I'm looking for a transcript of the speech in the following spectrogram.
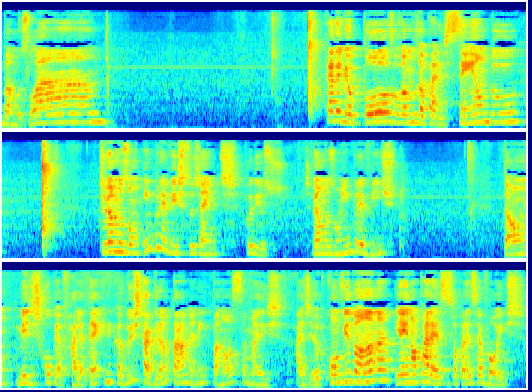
Vamos lá. Cadê meu povo? Vamos aparecendo. Tivemos um imprevisto, gente, por isso. Tivemos um imprevisto. Então, me desculpe a falha técnica do Instagram, tá? Não é nem pra nossa, mas eu convido a Ana e aí não aparece, só aparece a voz.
